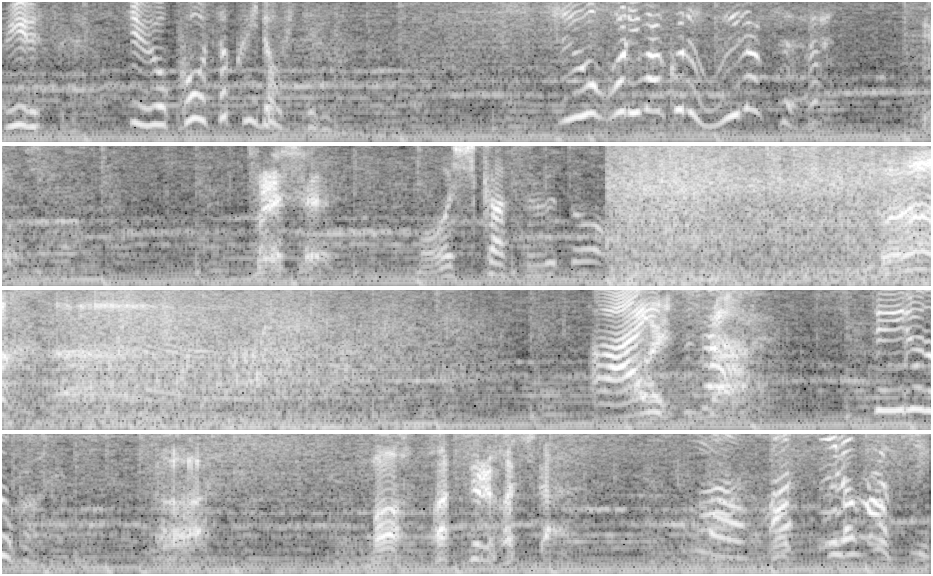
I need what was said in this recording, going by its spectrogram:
ウイルスが地中を高速移動してる。わ地中を掘りまくるウイルス？プレス。もしかするとあいつだ。知っているのか？ああ。マッハツルハシだ。マッハツルハシ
